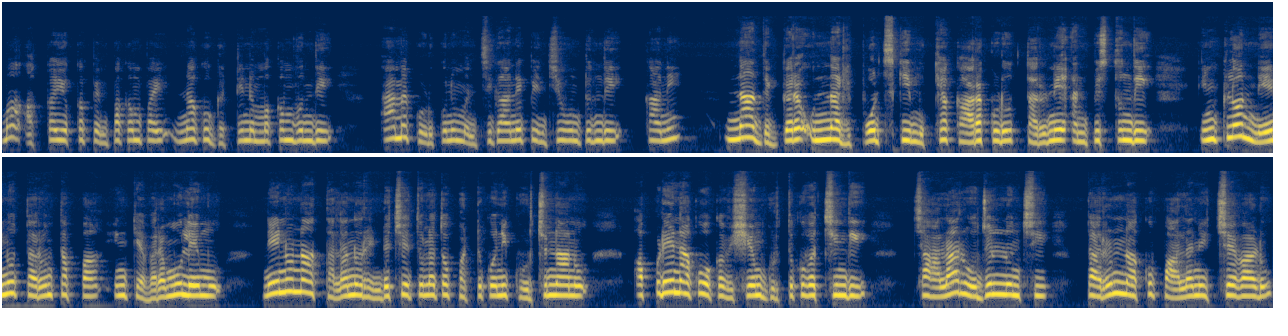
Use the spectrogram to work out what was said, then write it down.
మా అక్క యొక్క పెంపకంపై నాకు గట్టి నమ్మకం ఉంది. ఆమె కొడుకును మంచిగానే పెంచి ఉంటుంది. కానీ నా దగ్గర ఉన్న రిపోర్ట్స్కి ముఖ్య కారకుడు తరుణే అనిపిస్తుంది. ఇంట్లో నేను తరుణ్ తప్ప ఇంకెవరమూ లేము. నేను నా తలను రెండు చేతులతో పట్టుకొని కూర్చున్నాను. అప్పుడే నాకు ఒక విషయం గుర్తుకు వచ్చింది. చాలా రోజుల నుంచి తరుణ్ నాకు పాలను ఇచ్చేవాడు.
